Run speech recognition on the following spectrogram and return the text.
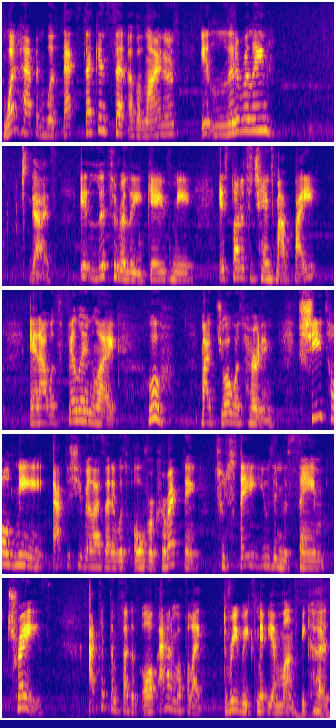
What happened was that second set of aligners, it literally, guys, it literally gave me, it started to change my bite. And I was feeling like, whew, my jaw was hurting. She told me after she realized that it was overcorrecting to stay using the same trays. I took them suckers off. I had them off for like three weeks, maybe a month because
